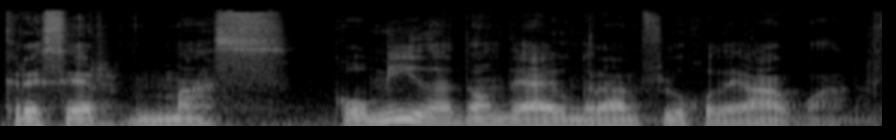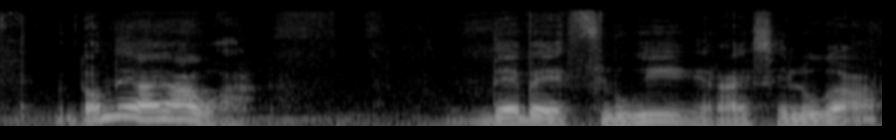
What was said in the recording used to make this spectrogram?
crecer más comida donde hay un gran flujo de agua. Donde hay agua, debe fluir a ese lugar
